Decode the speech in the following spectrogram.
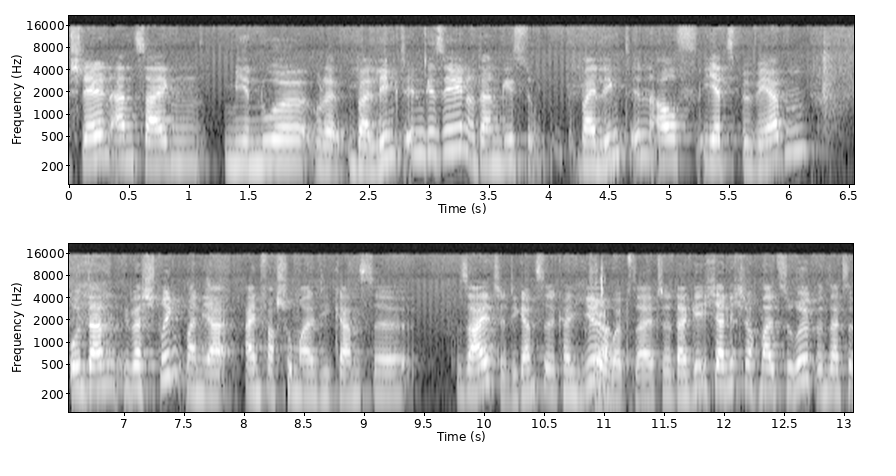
Stellenanzeigen mir nur oder über LinkedIn gesehen und dann gehst du bei LinkedIn auf jetzt bewerben und dann überspringt man ja einfach schon mal die ganze Seite, die ganze Karriere-Webseite. Ja. Da gehe ich ja nicht nochmal zurück und sage so,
